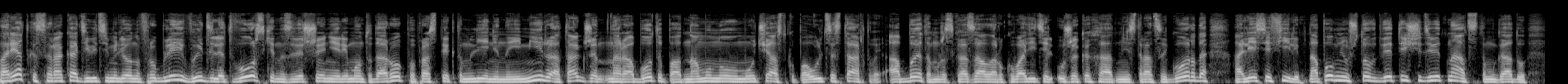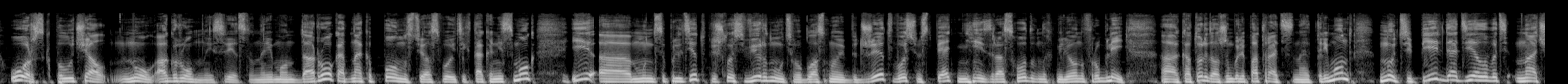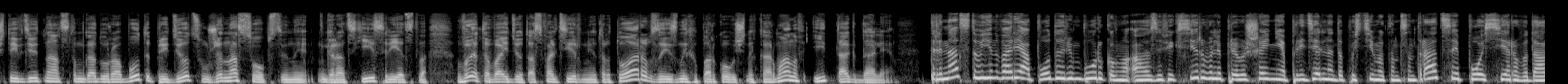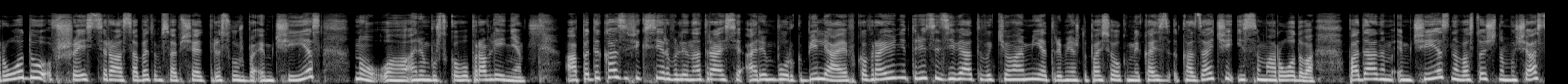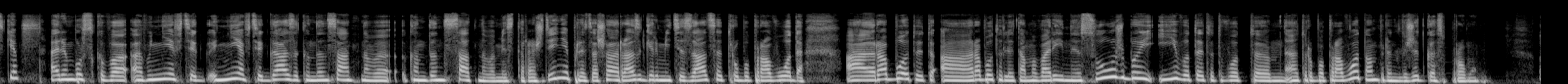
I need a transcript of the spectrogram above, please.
Порядка 49 миллионов рублей выделят в Орске на завершение ремонта дорог по проспектам Ленина и Мира, а также на работы по одному новому участку по улице Стартовой. Об этом рассказала руководитель УЖКХ администрации города Олеся Филипп. Напомним, что в 2019 году Орск получал ну, огромные средства на ремонт дорог, однако полностью освоить их так и не смог, и э, муниципалитету пришлось вернуть в областной бюджет 85 неизрасходованных миллионов рублей, э, которые должны были потратиться на этот ремонт. Но теперь доделывать начатые в 2019 году работы придется уже на собственные городские средства. В это войдет асфальтирование тротуаров, заездных и парковочных карманов и так далее. 13 января под Оренбургом а, зафиксировали превышение предельно допустимой концентрации по сероводороду в 6 раз. Об этом сообщает пресс-служба МЧС, ну, а, Оренбургского управления. А ПДК зафиксировали на трассе Оренбург-Беляевка в районе 39-го километра между поселками Каз Казачий и Самородово. По данным МЧС, на восточном участке Оренбургского а, в нефте, нефтегазоконденсатного конденсатного месторождения произошла разгерметизация трубопровода. А, работают, а, работали там аварийные службы, и вот этот вот э, трубопровод, он принадлежит «Газпрому».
